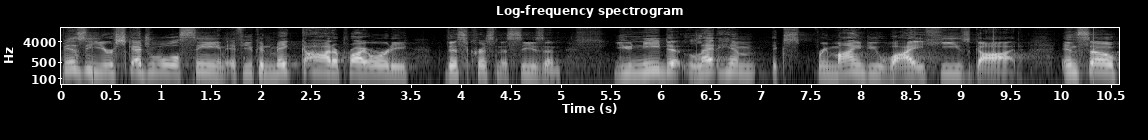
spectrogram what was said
busy your schedule will seem if you can make God a priority this Christmas season. You need to let Him ex- remind you why He's God. And so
